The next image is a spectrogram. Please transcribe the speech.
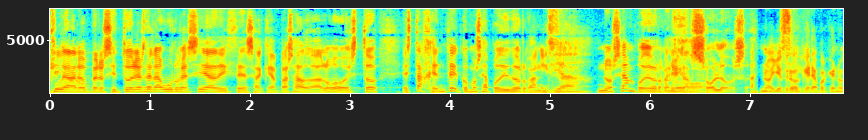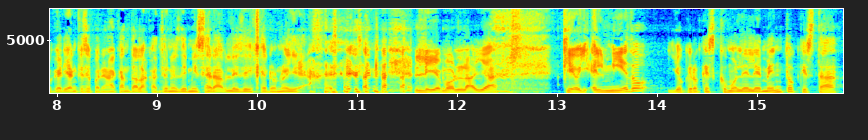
Claro, pero si tú eres de la burguesía, dices, aquí ha pasado algo. Esto, esta gente, ¿cómo se ha podido organizar? Ya. No se han podido organizar solos. No, yo creo Sí. que era porque no querían que se ponieran a cantar las canciones de Miserables y dijeron, oye, ya. Que oye, el miedo yo creo que es como el elemento que está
